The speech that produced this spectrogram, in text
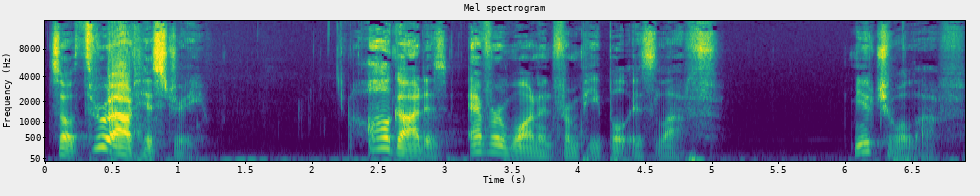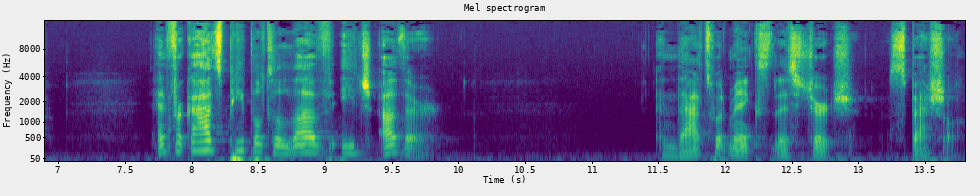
So, throughout history, all God has ever wanted from people is love, mutual love, and for God's people to love each other. And that's what makes this church special.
